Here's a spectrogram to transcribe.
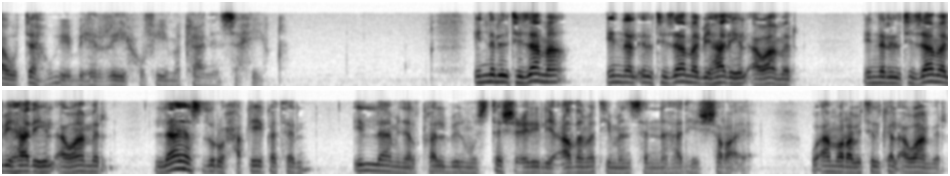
أو تهوي به الريح في مكان سحيق. إن الالتزام إن الالتزام بهذه الأوامر إن الالتزام بهذه الأوامر لا يصدر حقيقة إلا من القلب المستشعر لعظمة من سن هذه الشرائع، وأمر بتلك الأوامر،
